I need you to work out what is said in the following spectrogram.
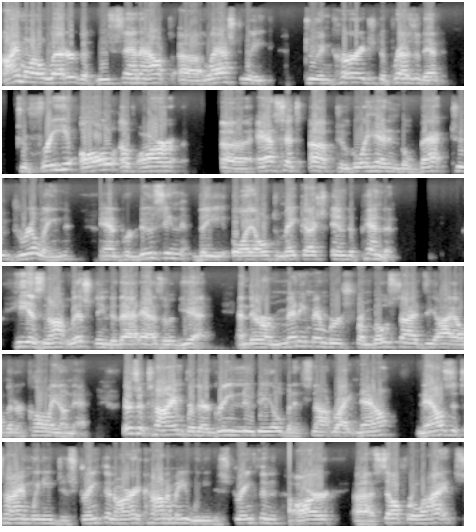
I'm on a letter that we sent out uh, last week to encourage the president to free all of our uh, assets up to go ahead and go back to drilling and producing the oil to make us independent. He is not listening to that as of yet. And there are many members from both sides of the aisle that are calling on that. There's a time for their Green New Deal, but it's not right now. Now's the time we need to strengthen our economy. We need to strengthen our uh, self reliance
